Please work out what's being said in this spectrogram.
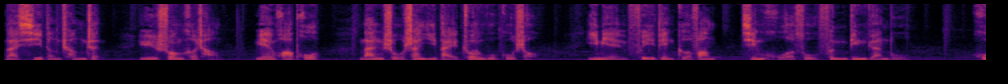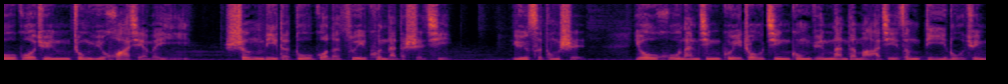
那西等城镇，与双河场、棉花坡、南寿山一带专务固守，以免飞电各方，请火速分兵援卢。护国军终于化险为夷，胜利地度过了最困难的时期。与此同时，由湖南经贵州进攻云南的马继增第一路军，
